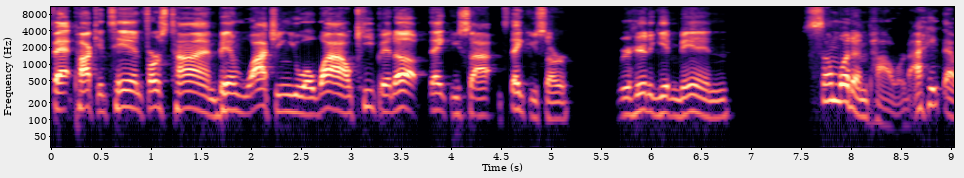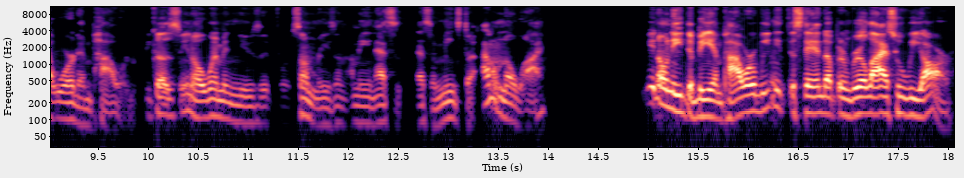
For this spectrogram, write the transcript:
Fat Pocket 10, first time. Been watching you a while. Keep it up. Thank you, sir. Thank you, sir. We're here to get men somewhat empowered. I hate that word empowered because you know women use it for some reason. I mean, that's that's a means to I don't know why. We don't need to be empowered. We need to stand up and realize who we are.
